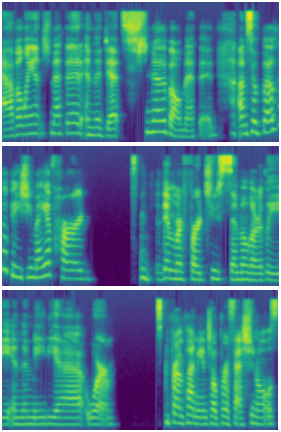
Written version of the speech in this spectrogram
avalanche method and the debt snowball method. Um, so both of these you may have heard them referred to similarly in the media or from financial professionals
